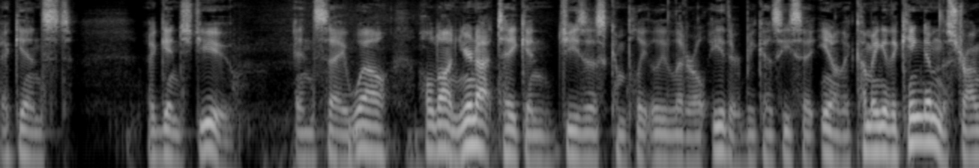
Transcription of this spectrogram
against against you and say, well, hold on, you're not taking Jesus completely literal either, because he said, you know, the coming of the kingdom, the strong,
